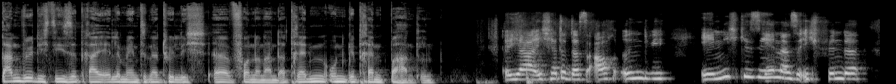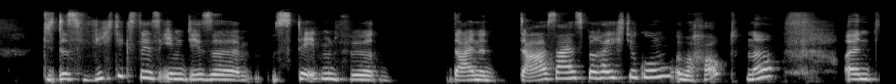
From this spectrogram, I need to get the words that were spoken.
dann würde ich diese drei Elemente natürlich äh, voneinander trennen und getrennt behandeln. Ja, ich hätte das auch irgendwie ähnlich gesehen. Also ich finde, das Wichtigste ist eben diese Statement für deine Daseinsberechtigung überhaupt. Ne? Und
